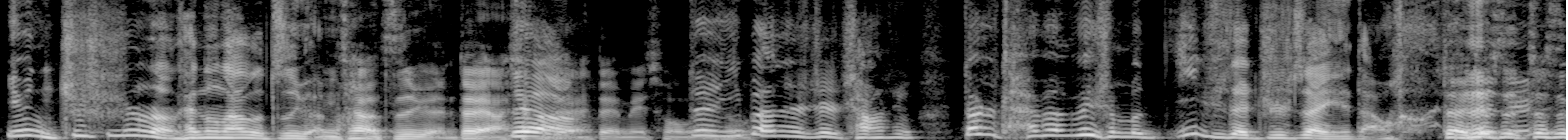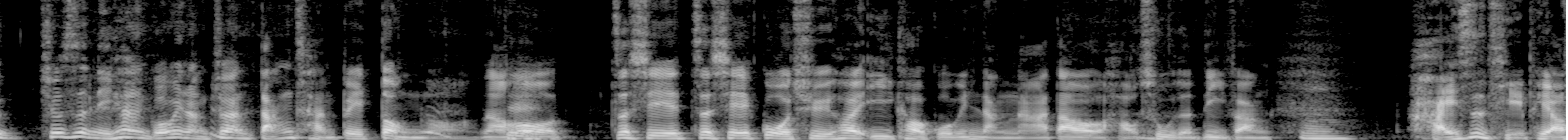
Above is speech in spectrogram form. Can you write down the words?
因为你支持执政党才能拿到资源，你才有资源。对啊，对啊，对，没错。对，一般是这长久。但是台湾为什么一直在支持在野党？对，就是就是就是，你看国民党居然党产被动了，然后。这些这些过去会依靠国民党拿到好处的地方，嗯，还是铁票，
